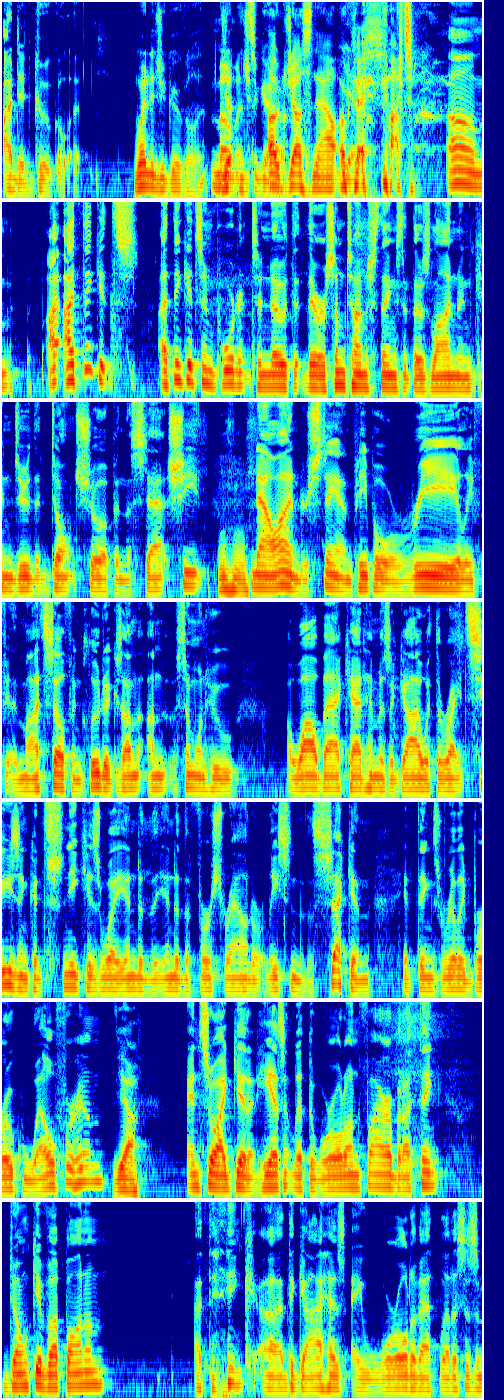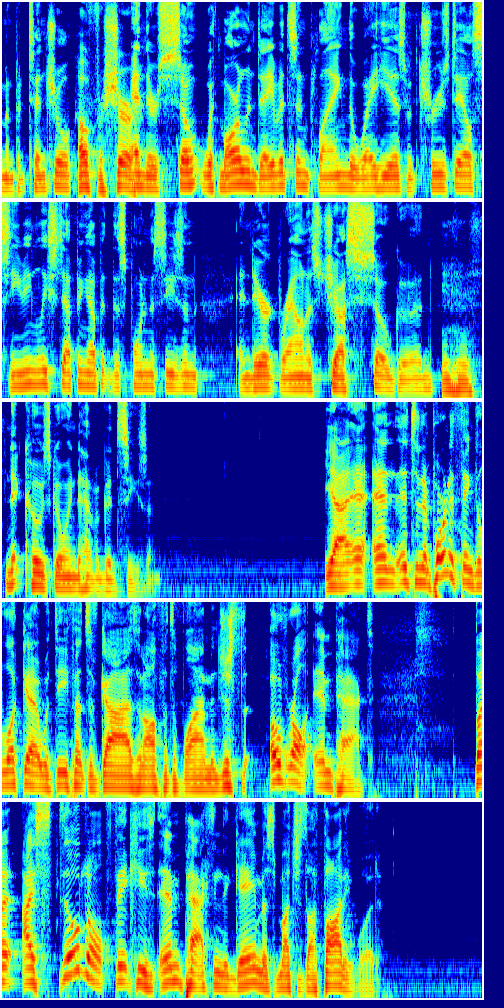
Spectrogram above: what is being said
I did Google it. When did you Google it? Moments ago. Oh, just now. Okay, Yes. gotcha. Um, I, I think it's I think it's important to note that there are sometimes things that those linemen can do that don't show up in the stat sheet. Mm-hmm. Now I understand people were really myself included because I'm I'm someone who a while back had him as a guy with the right season could sneak his way into the end of the first round or at least into the second if things really broke well for him. Yeah. And so I get it. He hasn't lit the world on fire, but I think don't give up on him. I think uh, the guy has a world of athleticism and potential. Oh, for sure. And there's so with Marlon Davidson playing the way he is, with Truesdale seemingly stepping up at this point in the season, and Derrick Brown is just so good. Mm-hmm. Nick Coe's going to have a good season. Yeah, and it's an important thing to look at with defensive guys and offensive linemen, just the overall impact. But I still don't think he's impacting the game as much as I thought he would.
